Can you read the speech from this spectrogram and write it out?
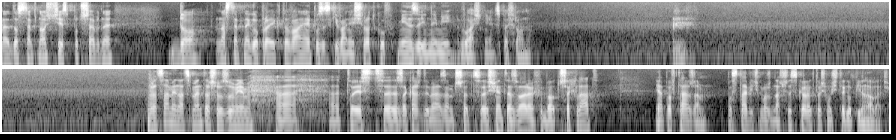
e, dostępności jest potrzebny do następnego projektowania i pozyskiwania środków, między innymi właśnie z PEFRON-u. Wracamy na cmentarz, rozumiem, e, e, to jest za każdym razem przed świętem zmarłym chyba od trzech lat. Ja powtarzam, postawić można wszystko, ale ktoś musi tego pilnować.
